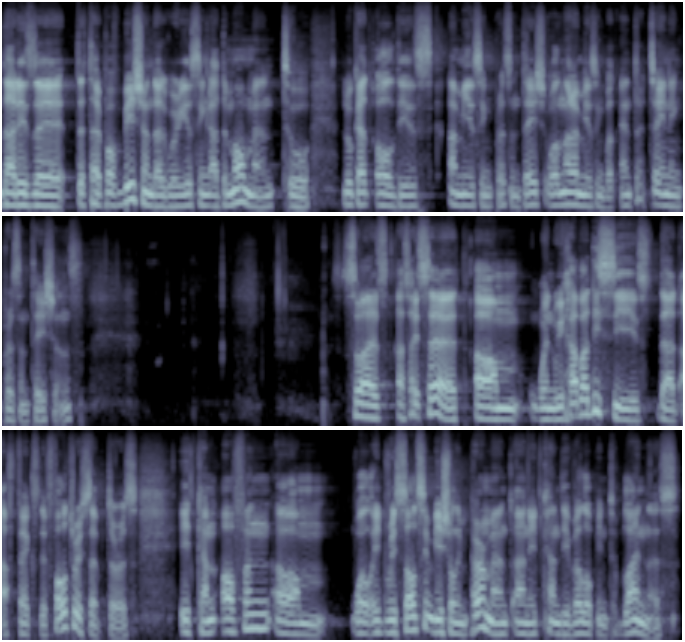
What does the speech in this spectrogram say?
that is the, the type of vision that we're using at the moment to look at all these amusing presentations, well, not amusing, but entertaining presentations. So as, as I said, um, when we have a disease that affects the photoreceptors, it can often, um, well, it results in visual impairment and it can develop into blindness.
